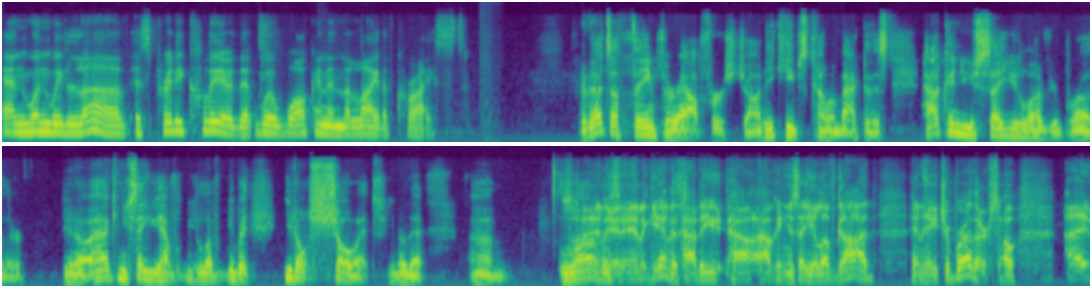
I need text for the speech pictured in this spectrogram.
and when we love, it's pretty clear that we're walking in the light of Christ. That's a theme throughout First John. He keeps coming back to this. How can you say you love your brother? You know, how can you say you have you love, but you don't show it? You know that um, so, love. And, is, and, again, is how do you how how can you say you love God and hate your brother? So, I,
